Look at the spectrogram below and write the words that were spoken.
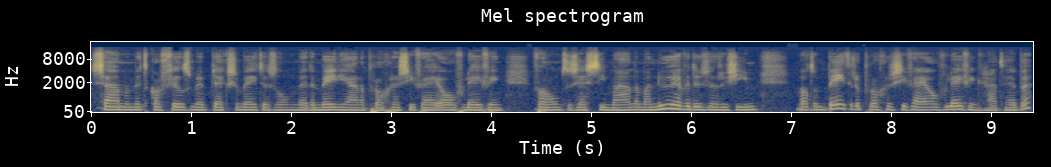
samen met carfilzomib dexamethason met een mediane progressievrije overleving van rond de 16 maanden. Maar nu hebben we dus een regime wat een betere progressievrije overleving gaat hebben.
